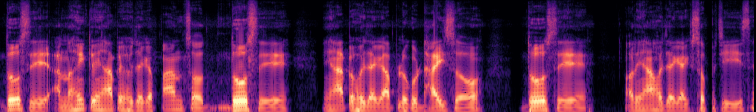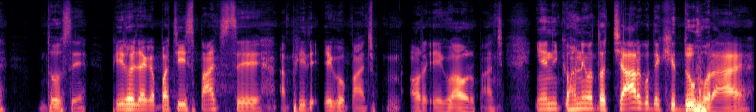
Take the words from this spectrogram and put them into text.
दो से और नहीं तो यहाँ पे हो जाएगा पाँच सौ, दो से, यहाँ पे हो जाएगा आप लोग को ढाई सौ, दो से, और यहाँ हो जाएगा एक सौ पच्चीस, दो से, फिर हो जाएगा पच्चीस, पाँच से फिर एगो पाँच, और एगो और पाँच। यानी कहने मतलब चार को देखिए दो हो रहा है।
